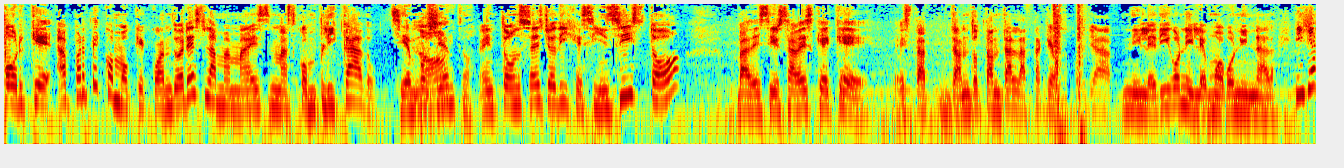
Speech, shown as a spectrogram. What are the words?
Porque aparte como que cuando eres la mamá es más complicado. ¿no? 100%. Entonces yo dije, si insisto, va a decir, ¿sabes qué? Que está dando tanta lata que mejor ya ni le digo, ni le muevo, ni nada. Y ya.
